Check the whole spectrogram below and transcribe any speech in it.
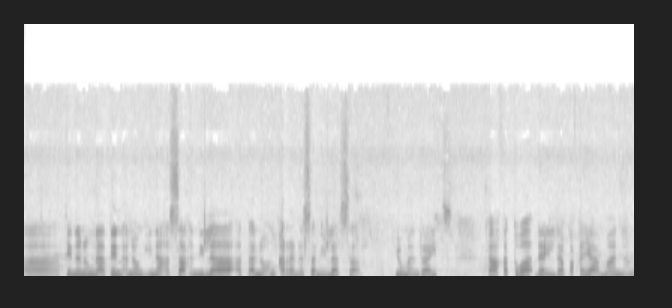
Uh, tinanong natin anong inaasahan nila at ano ang karanasan nila sa human rights. Nakakatuwa dahil napakayaman ng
